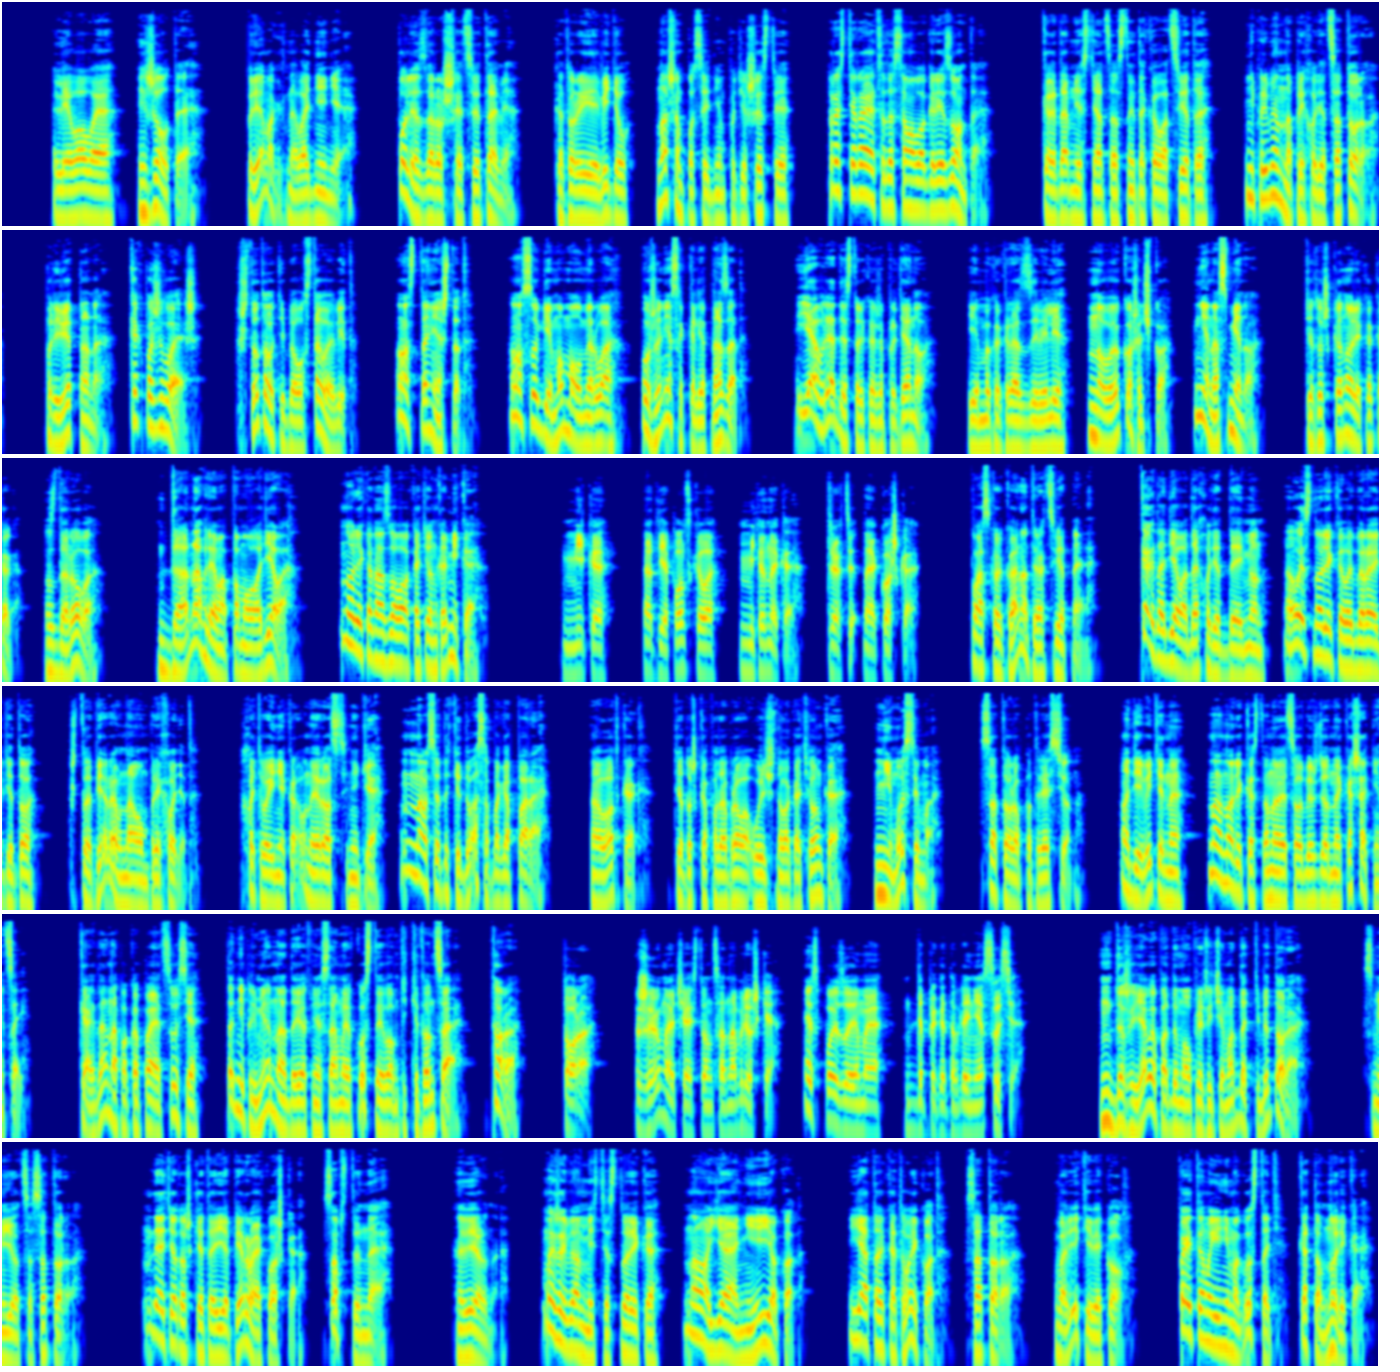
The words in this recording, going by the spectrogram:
Левовая и желтая, прямо как наводнение. Поле, заросшее цветами, которые я видел в нашем последнем путешествии, простирается до самого горизонта. Когда мне снятся сны такого цвета, непременно приходит Сатору. «Привет, Нана, как поживаешь? Что-то у тебя усталый вид. Останешь тут. У Суги мама умерла уже несколько лет назад. Я вряд ли столько же протяну. И мы как раз завели новую кошечку. Мне на смену. Тетушка Нолика как? Здорово? Да она прямо помолодела. Нолика назвала котенка Мика. Мика. От японского Миканека. Трехцветная кошка. Поскольку она трехцветная. Когда дело доходит до имен, вы с Норика выбираете то, что первым на ум приходит. Хоть вы и не кровные родственники, но все-таки два сапога пара. А вот как. Тетушка подобрала уличного котенка? Немыслимо. Сатору потрясен. Удивительно, но Норика становится убежденной кошатницей. Когда она покупает суси, то непременно отдает мне самые вкусные ломтики тунца. Тора. Тора. Жирная часть тунца на брюшке, используемая для приготовления суси. Даже я бы подумал, прежде чем отдать тебе Тора. Смеется Сатору. Для тетушки это ее первая кошка, собственная. Верно. Мы живем вместе с Торика, но я не ее кот. Я только твой кот, Сатору, во веки веков. Поэтому я не могу стать котом Норика.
